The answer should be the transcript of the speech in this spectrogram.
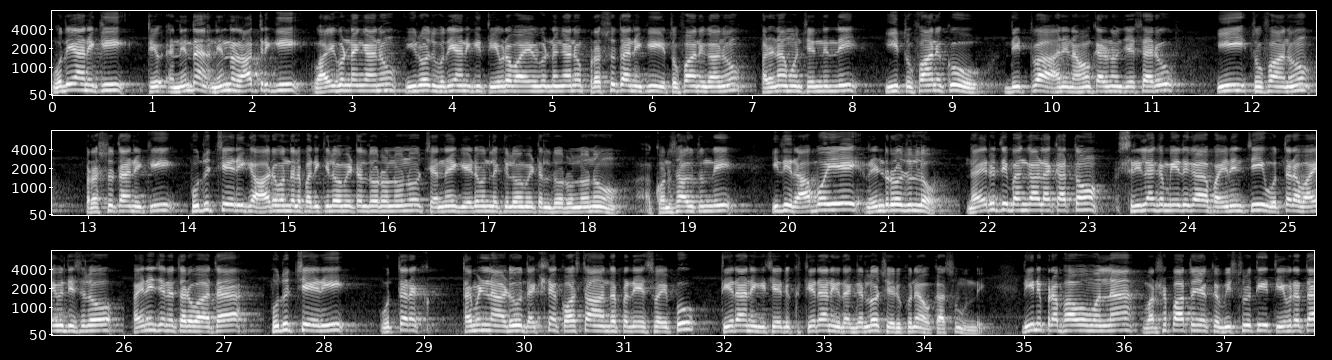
ఉదయానికి తీ- నిన్న నిన్న రాత్రికి వాయుగుండంగాను ఈరోజు ఉదయానికి తీవ్ర వాయుగుండంగాను ప్రస్తుతానికి తుఫానుగాను పరిణామం చెందింది. ఈ తుఫానుకు దిట్వా అని నామకరణం చేశారు. ఈ తుఫాను ప్రస్తుతానికి పుదుచ్చేరికి ఆరు వందల పది కిలోమీటర్ల దూరంలోనూ చెన్నైకి ఏడు వందల కిలోమీటర్ల దూరంలోనూ కొనసాగుతుంది. ఇది రాబోయే రెండు రోజుల్లో నైరుతి బంగాళాఖాతం శ్రీలంక మీదుగా పయనించి ఉత్తర వాయువ్య దిశలో పయనించిన తరువాత పుదుచ్చేరి ఉత్తర తమిళనాడు దక్షిణ కోస్తా ఆంధ్రప్రదేశ్ వైపు తీరానికి చేరుకు తీరానికి దగ్గరలో చేరుకునే అవకాశం ఉంది. దీని ప్రభావం వలన వర్షపాతం యొక్క విస్తృతి తీవ్రత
